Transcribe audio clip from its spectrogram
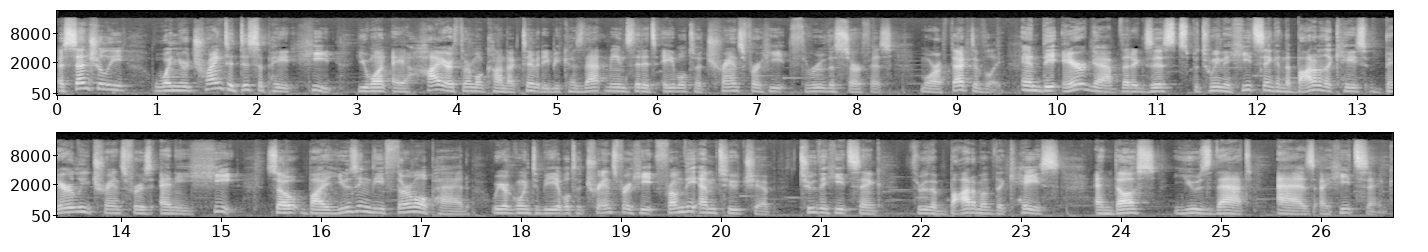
Essentially, when you're trying to dissipate heat, you want a higher thermal conductivity because that means that it's able to transfer heat through the surface more effectively. And the air gap that exists between the heatsink and the bottom of the case barely transfers any heat. So by using the thermal pad, we are going to be able to transfer heat from the M2 chip to the heatsink through the bottom of the case and thus use that as a heatsink.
